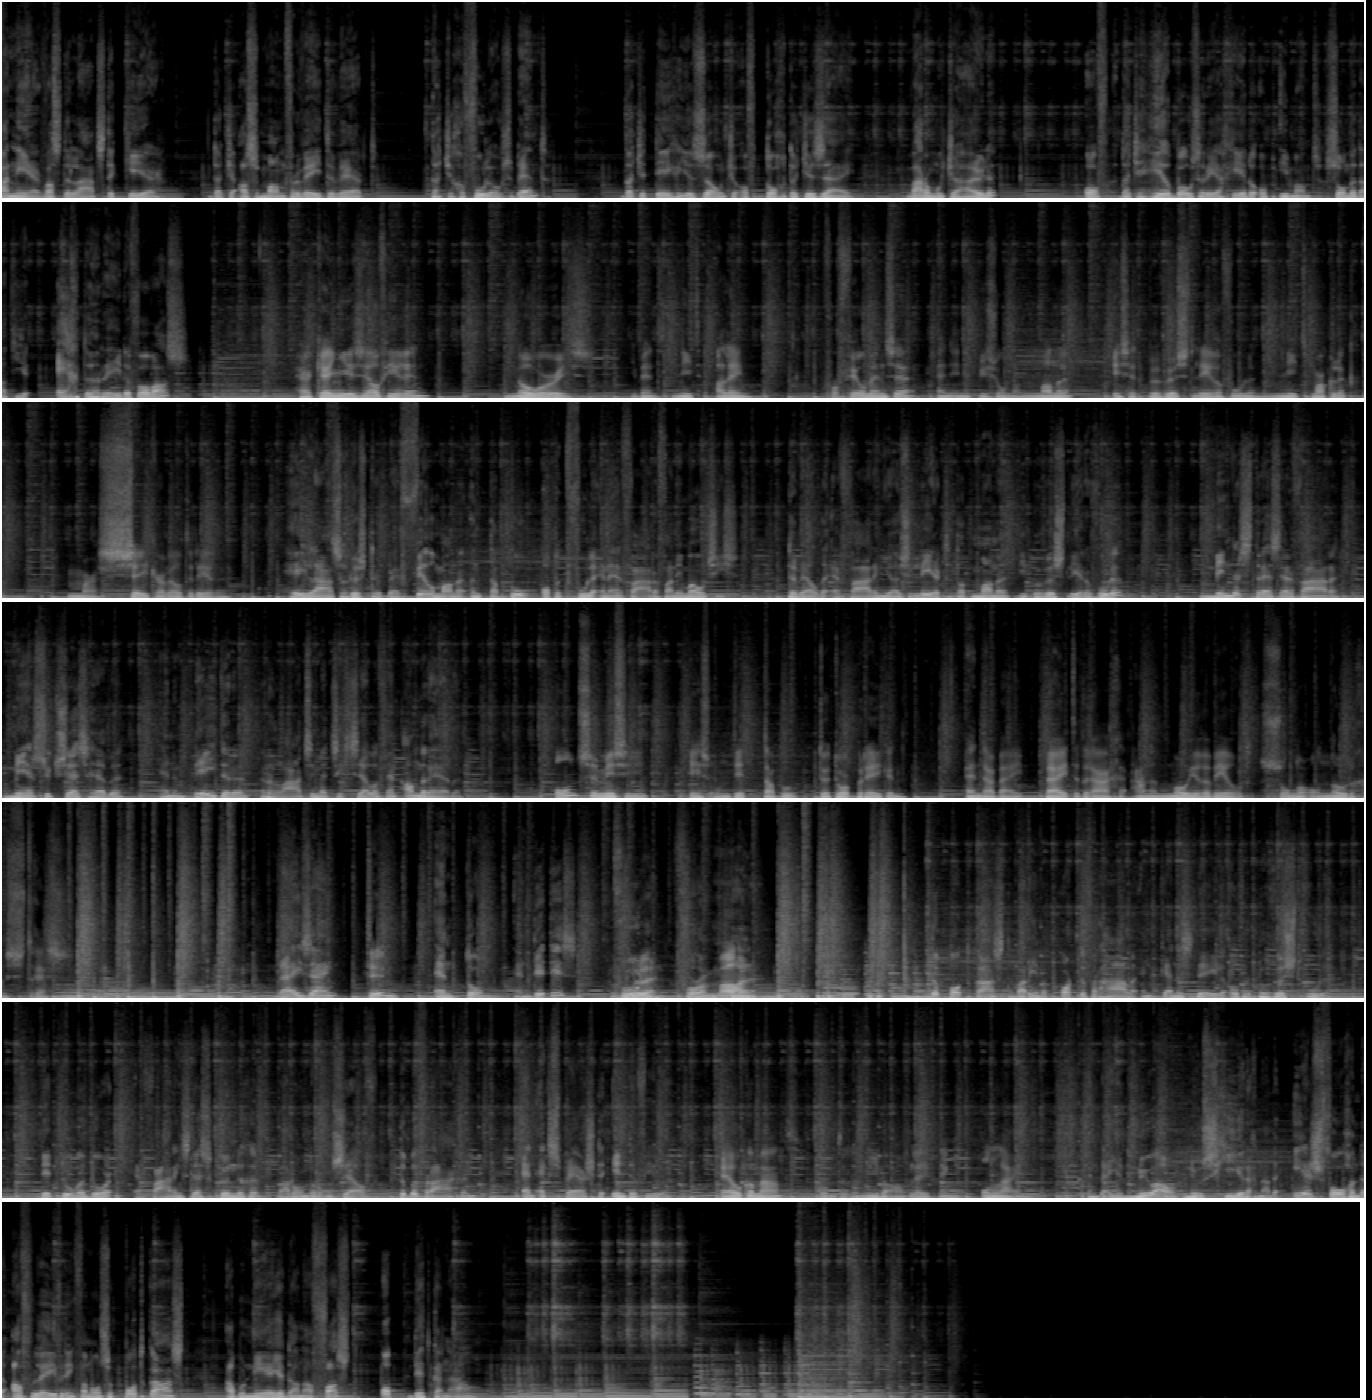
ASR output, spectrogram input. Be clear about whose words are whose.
Speaker 1: Wanneer was de laatste keer dat je als man verweten werd dat je gevoelloos bent? Dat je tegen je zoontje of dochtertje zei: Waarom moet je huilen? Of dat je heel boos reageerde op iemand zonder dat hier echt een reden voor was?
Speaker 2: Herken je jezelf hierin? No worries, je bent niet alleen. Voor veel mensen, en in het bijzonder mannen, is het bewust leren voelen niet makkelijk, maar zeker wel te leren.
Speaker 1: Helaas rust er bij veel mannen een taboe op het voelen en ervaren van emoties. Terwijl de ervaring juist leert dat mannen die bewust leren voelen, minder stress ervaren, meer succes hebben en een betere relatie met zichzelf en anderen hebben.
Speaker 2: Onze missie is om dit taboe te doorbreken en daarbij bij te dragen aan een mooiere wereld zonder onnodige stress.
Speaker 1: Wij zijn
Speaker 2: Tim,
Speaker 1: en Tom en dit is
Speaker 2: Voelen voor Mannen.
Speaker 1: De podcast waarin we korte verhalen en kennis delen over bewust voelen. Dit doen we door ervaringsdeskundigen, waaronder onszelf, te bevragen en experts te interviewen.
Speaker 2: elke maand komt er een nieuwe aflevering online.
Speaker 1: En ben je nu al nieuwsgierig naar de eerstvolgende aflevering van onze podcast? Abonneer je dan alvast op dit kanaal.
